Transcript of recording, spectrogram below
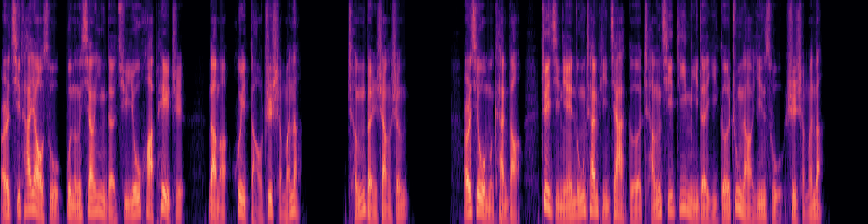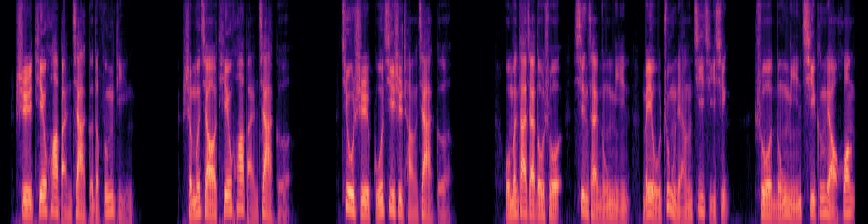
而其他要素不能相应的去优化配置，那么会导致什么呢？成本上升。而且我们看到这几年农产品价格长期低迷的一个重要因素是什么呢？是天花板价格的封顶。什么叫天花板价格？就是国际市场价格。我们大家都说现在农民没有种粮积极性，说农民弃耕撂荒，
